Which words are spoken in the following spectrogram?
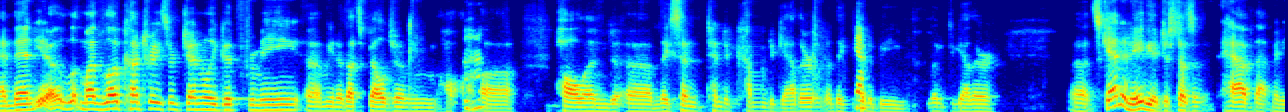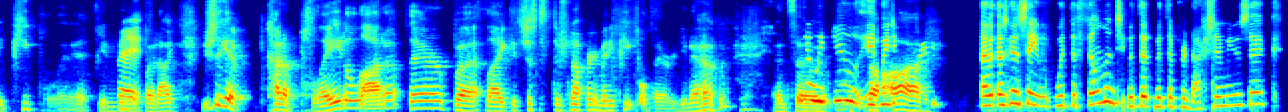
and then, you know, my low countries are generally good for me. Um, you know, that's Belgium, uh-huh. uh, Holland. Um, they send, tend to come together. They yeah. tend to be linked together. Uh, Scandinavia just doesn't have that many people in it, you know, right. but I usually get kind of played a lot up there, but like it's just there's not very many people there, you know. And so yeah, we do. We do. I was going to say with the film and with the with the production music,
